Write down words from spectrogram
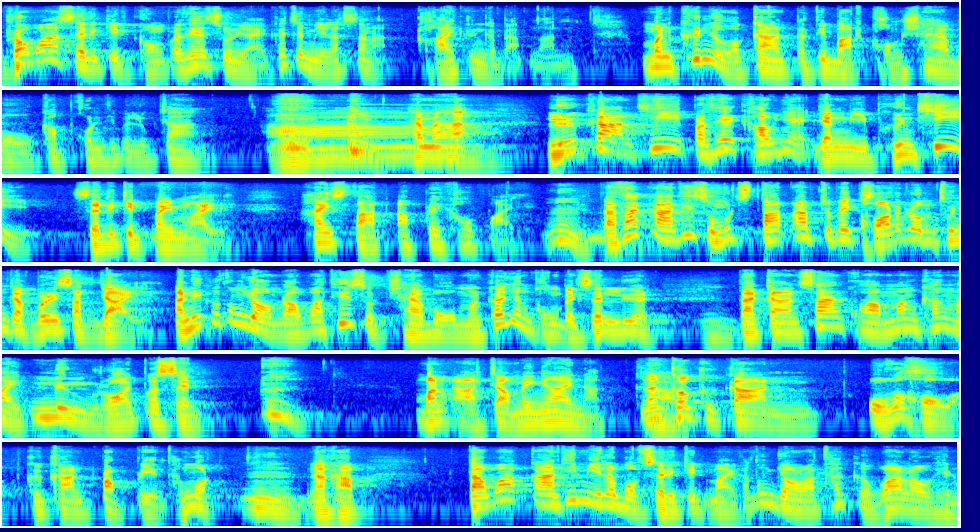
เพราะว่าเศรษฐกิจของประเทศส่วนใหญ่ก็จะมีลักษณะคล้ายคลึงกับแบบนั้น มันขึ้นอยู่กับการปฏิบัติของแชร์โบกับคนที่เป็นลูกจ้างอ่าใช่ไหมฮะหรือการที่ประเทศเขาเนี่ยยังมีพื้นที่เศรษฐกิจใหม่ ๆ ให้สตาร์ทอัพได้เข้าไป แต่ถ้าการที่สมมติสตาร์ทอัพจะไปขอระดมทุนจากบริษัทใหญ่ อันนี้ก็ต้องยอมรับว่าที่สุดแชร์โบมันก็ยังคงเป็นเส้นเลือด แต่การสร้างความมั่งคั่งใหม่ 100%มันอาจจะไม่ง่ายนัก นั่นก็คือการโอเวอร์ a อลคือการปรับเปลี่ยนทั้งหมดนะครับ แต่ว่าการที่มีระบบเศรษฐกิจใหม่ก็ต้องยอมรับถ้าเกิดว่าเราเห็น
